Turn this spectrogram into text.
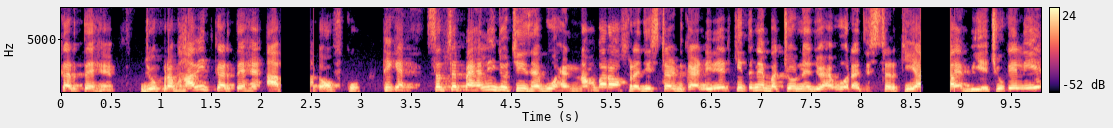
करते हैं, जो प्रभावित करते हैं आप ऑफ़ को, ठीक है? सबसे पहली जो चीज़ है वो है नंबर ऑफ़ रजिस्टर्ड कैंडिडेट कितने बच्चों ने जो है वो रजिस्टर किया है बीएचयू के लिए।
